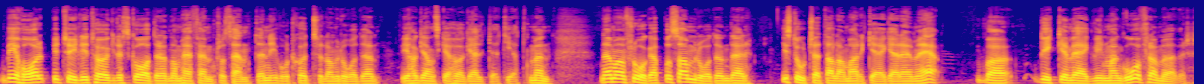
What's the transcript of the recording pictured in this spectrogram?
vi har betydligt högre skador än de här 5 procenten i vårt skötselområde. Vi har ganska hög älgtäthet men när man frågar på samråden där i stort sett alla markägare är med. Bara, vilken väg vill man gå framöver?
